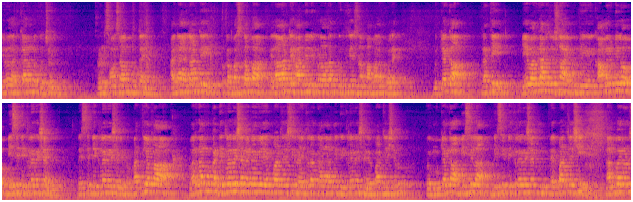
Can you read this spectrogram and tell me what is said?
ఈరోజు అధికారంలోకి వచ్చాడు. రెండు సంవత్సరాలు పూర్తయింది. అయినా ఎలాంటి ఒక బస్సు తప్ప ఎలాంటి హామీలు ఇప్పటివరకు పూర్తి చేసిన పాపాల పోలే. ముఖ్యంగా ప్రతి ఏ వర్గాన్ని చూసినా ఇప్పుడు బీ- కామ్యూనిటీలో బీసీ డిక్లరేషన్ ఎస్సీ డిక్లరేషన్ ఇప్పుడు ప్రతి ఒక్క వర్గానికి ఒక డిక్లరేషన్ అనేది ఏర్పాటు చేసి రైతులకు కానీ అవన్నీ డిక్లరేషన్ ఏర్పాటు చేశారు ముఖ్యంగా బీసీల బీసీ డిక్లరేషన్ ఏర్పాటు చేసి నలభై రెండు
